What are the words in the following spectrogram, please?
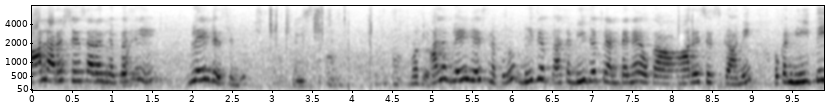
వాళ్ళు అరెస్ట్ చేశారని చెప్పేసి బ్లేమ్ చేసింది. అలా బ్లేమ్ చేసినప్పుడు బీజేపీ అసలు బీజేపీ అంటేనే ఒక ఆర్ఎస్ఎస్ కానీ ఒక నీతి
